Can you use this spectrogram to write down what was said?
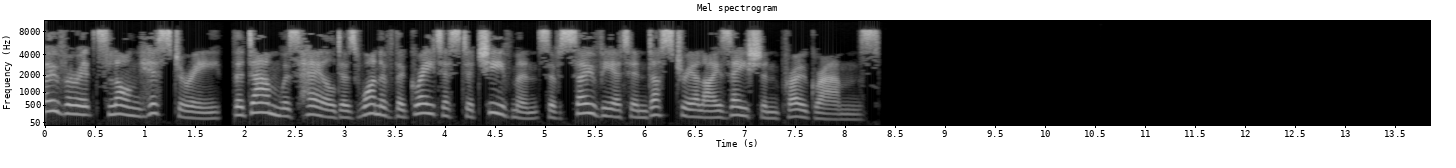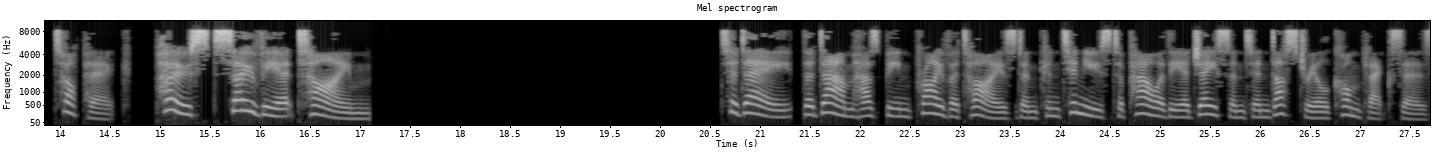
Over its long history, the dam was hailed as one of the greatest achievements of Soviet industrialization programs. Post-Soviet time Today, the dam has been privatized and continues to power the adjacent industrial complexes.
